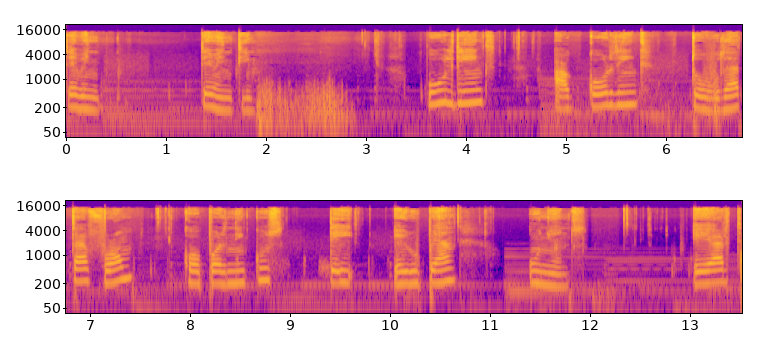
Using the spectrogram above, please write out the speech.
seventy buildings according to data from Copernicus, the European Union's. Earth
